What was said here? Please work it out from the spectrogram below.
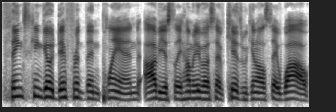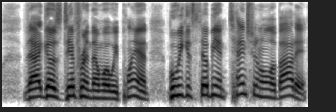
things can go different than planned. Obviously, how many of us have kids? We can all say, wow, that goes different than what we planned, but we can still be intentional about it.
